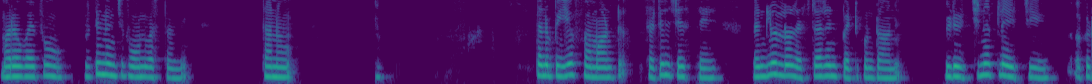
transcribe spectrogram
మరోవైపు కృతి నుంచి ఫోన్ వస్తుంది. తను తన పిఎఫ్ అమౌంట్ సెటిల్ చేస్తే బెంగళూరులో రెస్టారెంట్ పెట్టుకుంటా అని. వీడు ఇచ్చినట్లే ఇచ్చి అక్కడ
